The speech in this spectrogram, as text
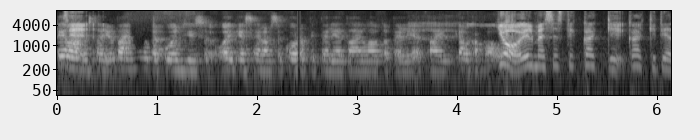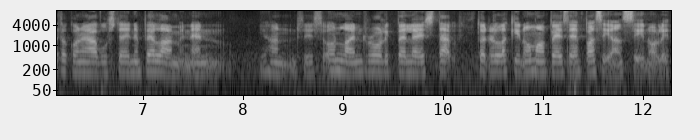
pelaamista se, jotain muuta kuin siis oikeassa elämässä korttipeliä tai lautapeliä tai jalkapalloa? Joo, ilmeisesti kaikki, kaikki tietokoneavusteinen pelaaminen ihan siis online-roolipeleistä todellakin oman PCn pasianssiin oli,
